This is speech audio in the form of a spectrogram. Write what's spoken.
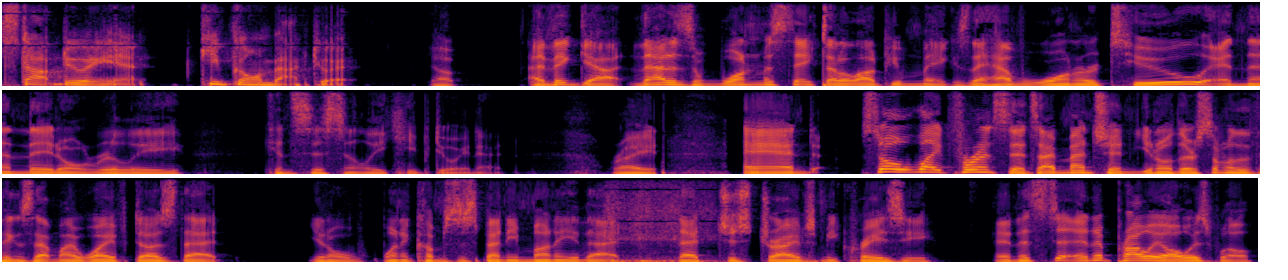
stop doing it. Keep going back to it. Yep. I think yeah, that is one mistake that a lot of people make is they have one or two and then they don't really consistently keep doing it. Right. And so like for instance, I mentioned, you know, there's some of the things that my wife does that, you know, when it comes to spending money that that just drives me crazy and it's and it probably always will,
